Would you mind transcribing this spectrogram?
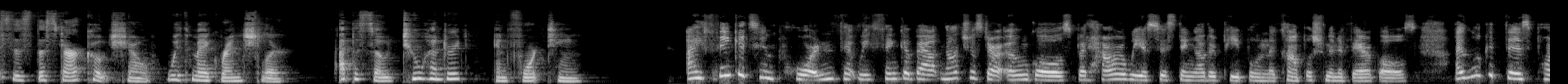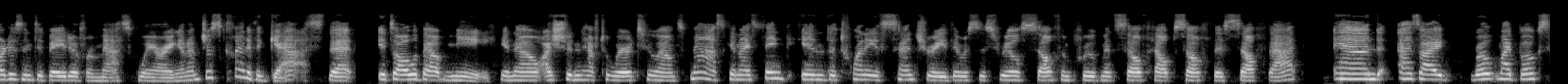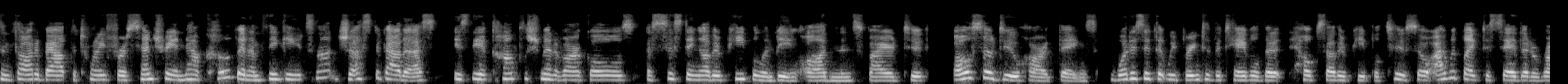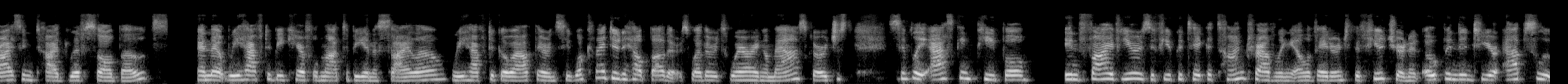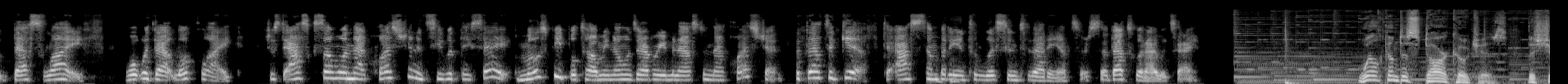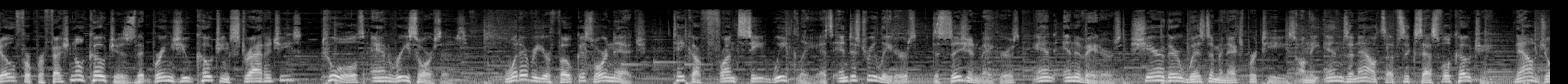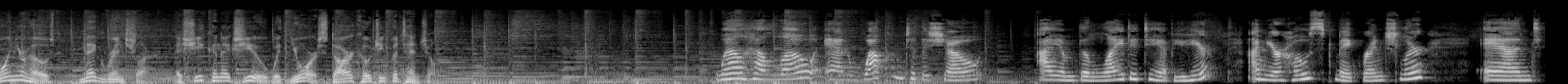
This is the Star Coach Show with Meg Rentschler, episode 214. I think it's important that we think about not just our own goals, but how are we assisting other people in the accomplishment of their goals. I look at this partisan debate over mask wearing, and I'm just kind of aghast that it's all about me. You know, I shouldn't have to wear a two ounce mask. And I think in the 20th century, there was this real self improvement, self help, self this, self that. And as I wrote my books and thought about the 21st century and now COVID, I'm thinking it's not just about us. Is the accomplishment of our goals assisting other people and being awed and inspired to also do hard things? What is it that we bring to the table that helps other people too? So I would like to say that a rising tide lifts all boats and that we have to be careful not to be in a silo. We have to go out there and see what can I do to help others, whether it's wearing a mask or just simply asking people in five years if you could take a time traveling elevator into the future and it opened into your absolute best life. What would that look like? Just ask someone that question and see what they say. Most people tell me no one's ever even asked them that question. But that's a gift to ask somebody and to listen to that answer. So that's what I would say. Welcome to Star Coaches, the show for professional coaches that brings you coaching strategies, tools, and resources. Whatever your focus or niche, take a front seat weekly as industry leaders, decision makers, and innovators share their wisdom and expertise on the ins and outs of successful coaching. Now join your host, Meg Rentschler, as she connects you with your star coaching potential. Well, hello and welcome to the show. I am delighted to have you here. I'm your host, Meg Rentschler, and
